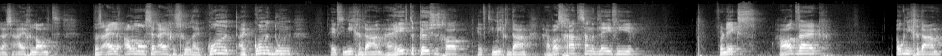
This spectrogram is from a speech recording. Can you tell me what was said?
naar zijn eigen land. Het was eigenlijk allemaal zijn eigen schuld. Hij kon, het, hij kon het doen. Heeft hij niet gedaan. Hij heeft de keuzes gehad. Heeft hij niet gedaan. Hij was gratis aan het leven hier. Voor niks. Had werk. Ook niet gedaan.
